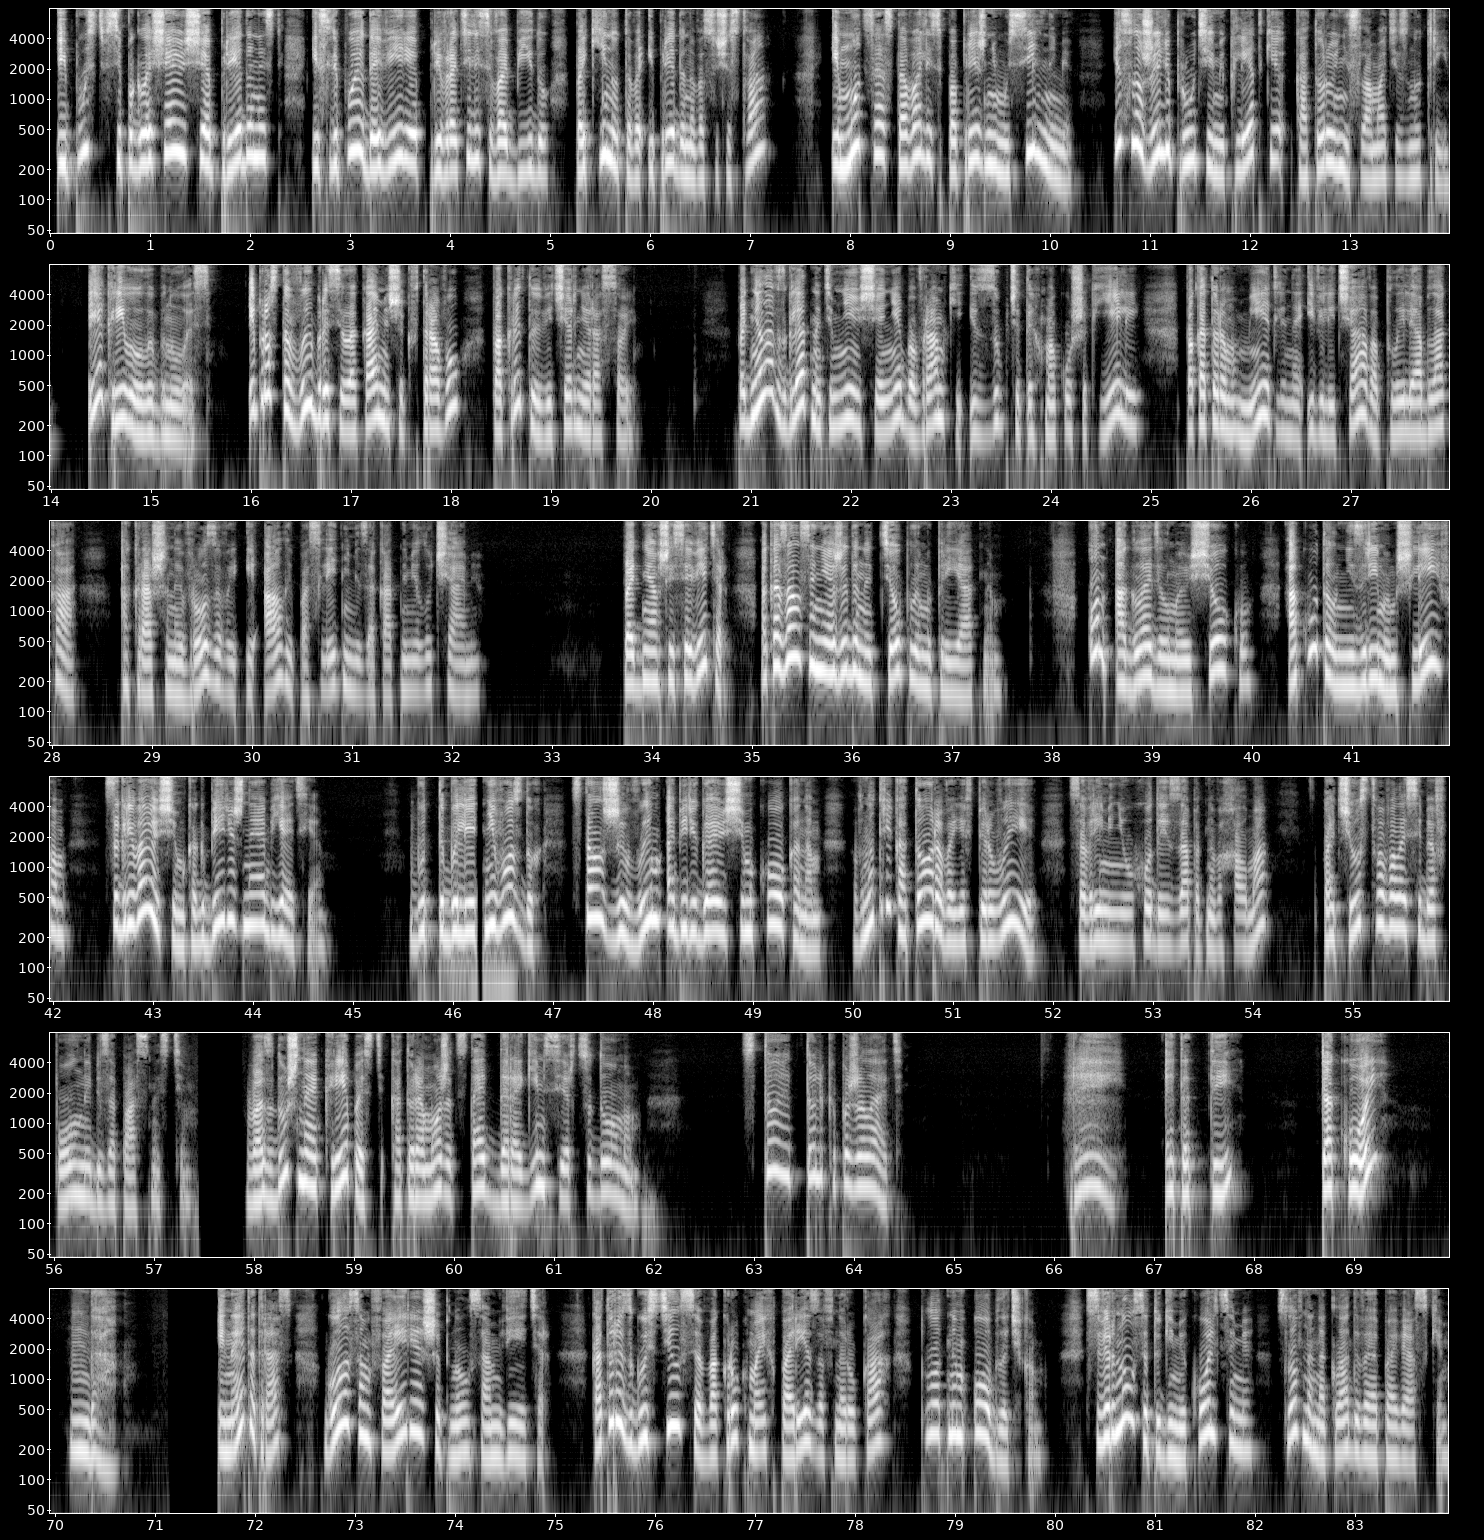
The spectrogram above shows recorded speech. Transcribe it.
И пусть всепоглощающая преданность и слепое доверие превратились в обиду покинутого и преданного существа, эмоции оставались по-прежнему сильными и служили прутьями клетки, которую не сломать изнутри. Я криво улыбнулась и просто выбросила камешек в траву, покрытую вечерней росой. Подняла взгляд на темнеющее небо в рамке из зубчатых макушек елей, по которым медленно и величаво плыли облака, окрашенные в розовый и алый последними закатными лучами. Поднявшийся ветер оказался неожиданно теплым и приятным. Он огладил мою щеку, окутал незримым шлейфом, согревающим, как бережное объятие. Будто бы летний воздух стал живым оберегающим коконом, внутри которого я впервые, со времени ухода из западного холма, почувствовала себя в полной безопасности. Воздушная крепость, которая может стать дорогим сердцу домом. Стоит только пожелать. «Рэй, это ты? Такой?» «Да». И на этот раз голосом Фаэрия шепнул сам ветер, который сгустился вокруг моих порезов на руках плотным облачком, свернулся тугими кольцами, словно накладывая повязки.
